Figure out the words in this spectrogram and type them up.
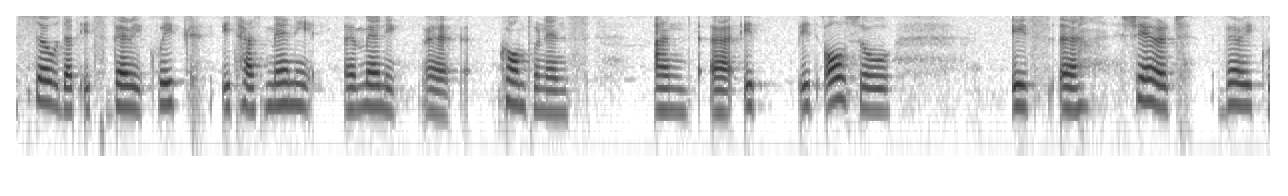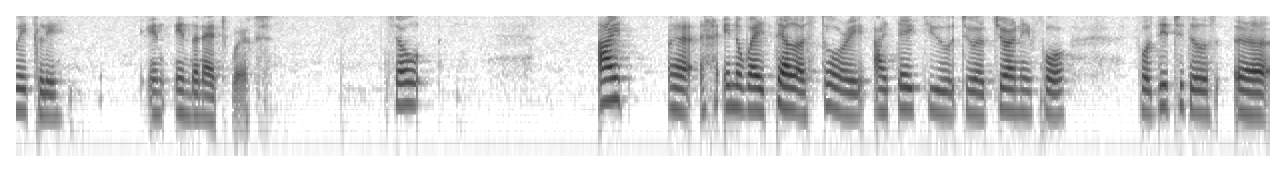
so that it's very quick. It has many, uh, many uh, components, and uh, it it also is uh, shared very quickly in, in the networks. So I, uh, in a way, tell a story. I take you to a journey for, for digital uh,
